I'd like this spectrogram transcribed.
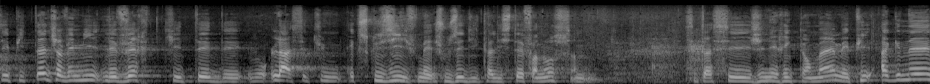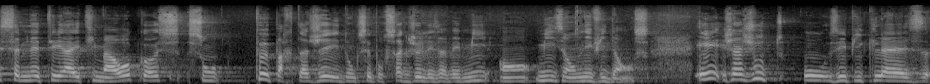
épithètes, j'avais mis les vertes qui étaient des. Là, c'est une exclusive, mais je vous ai dit Calistéphanos, c'est assez générique quand même. Et puis Agnès, Semnetea et Timaokos sont peu partagés, donc c'est pour ça que je les avais mis en, mis en évidence. Et j'ajoute aux épiclèses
